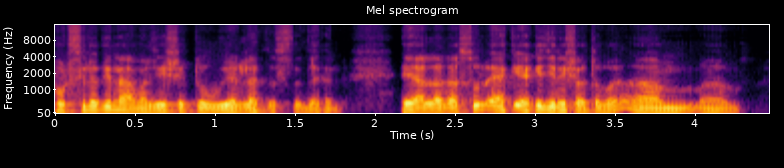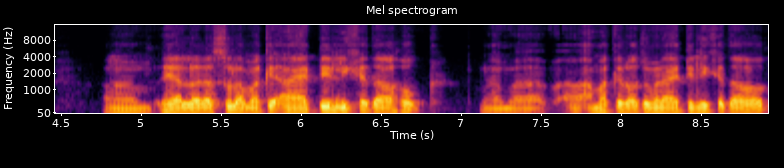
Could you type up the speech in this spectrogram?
ঘটছিল কিনা আমার জিনিসটা একটু উইয়ার্ড লাগতেছে দেখেন। হে আল্লাহর রাসুল একই একই জিনিস আম হে আল্লাহর রাসূল আমাকে আয়াতটি লিখে দেওয়া হোক। আমাকে রজমের আয়াতটি লিখে দেওয়া হোক।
